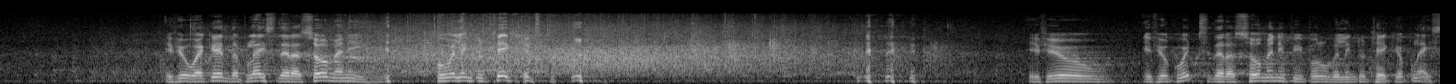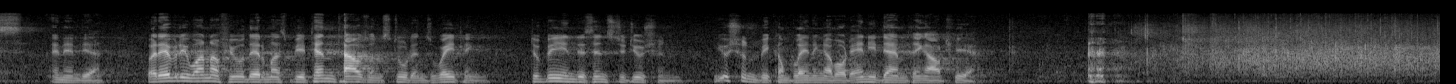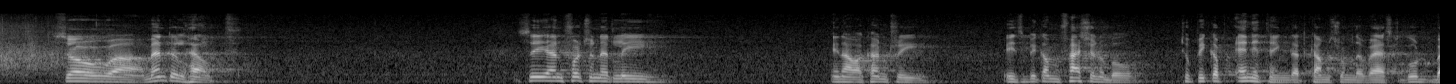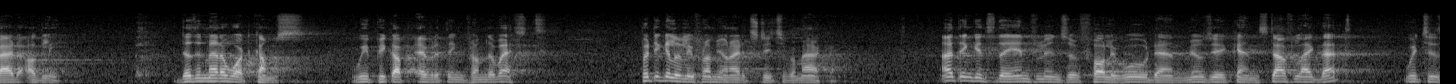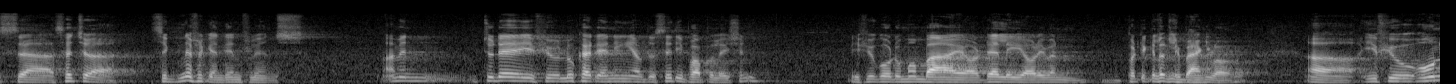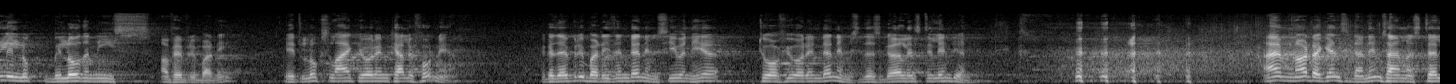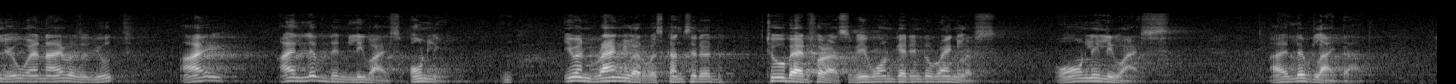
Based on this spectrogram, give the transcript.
If you vacate the place, there are so many who are willing to take it If you… if you quit, there are so many people willing to take your place in India. For every one of you, there must be ten thousand students waiting to be in this institution. You shouldn't be complaining about any damn thing out here. So, uh, mental health. See, unfortunately, in our country, it's become fashionable to pick up anything that comes from the West, good, bad, ugly. Doesn't matter what comes, we pick up everything from the West, particularly from United States of America. I think it's the influence of Hollywood and music and stuff like that, which is uh, such a significant influence. I mean, today if you look at any of the city population, if you go to Mumbai or Delhi or even particularly Bangalore, uh, if you only look below the knees of everybody, it looks like you're in California. Because everybody's in denims, even here, two of you are in denims, this girl is still Indian. I'm not against denims, I must tell you, when I was a youth, I… I lived in Levi's only. Even Wrangler was considered too bad for us, we won't get into Wranglers, only Levi's. I lived like that.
